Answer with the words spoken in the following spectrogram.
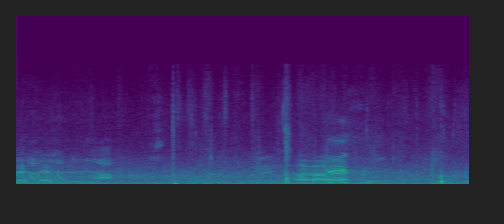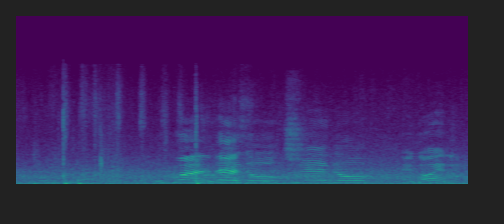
Uguale, adesso, Uguale, Uguale, Uguale,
